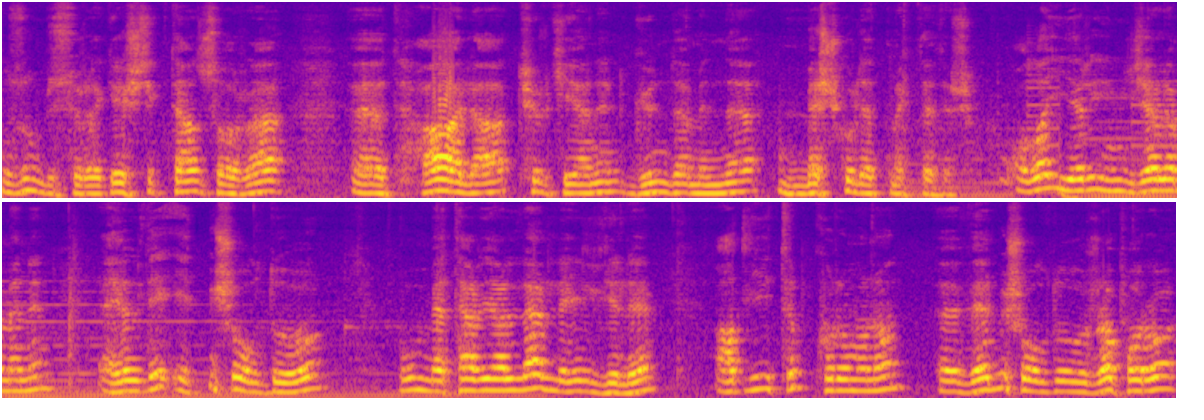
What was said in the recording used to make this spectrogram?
uzun bir süre geçtikten sonra evet, hala Türkiye'nin gündemini meşgul etmektedir. Olay yeri incelemenin elde etmiş olduğu bu materyallerle ilgili Adli Tıp Kurumu'nun e, vermiş olduğu raporu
